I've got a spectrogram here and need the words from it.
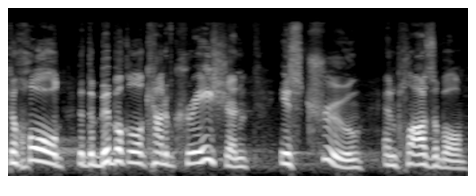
to hold that the biblical account of creation is true and plausible.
